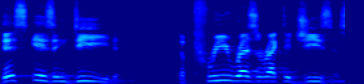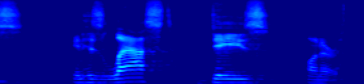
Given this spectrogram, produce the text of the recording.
This is indeed the pre resurrected Jesus in his last days on earth.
